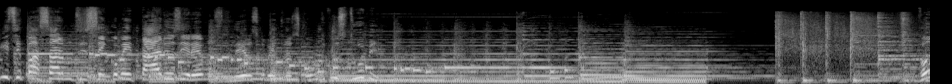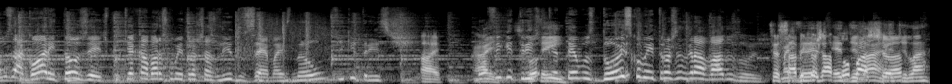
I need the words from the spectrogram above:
E se passarmos de 100 comentários, iremos ler os comentrouxas como de costume. Vamos agora então, gente, porque acabaram os comentroxas lidos, Zé, mas não fique triste. Ai. Não Ai, fique triste, tem. porque temos dois comentroxas gravados hoje. Você Mas sabe é- que eu já é tô de lá, é baixando. de lá?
